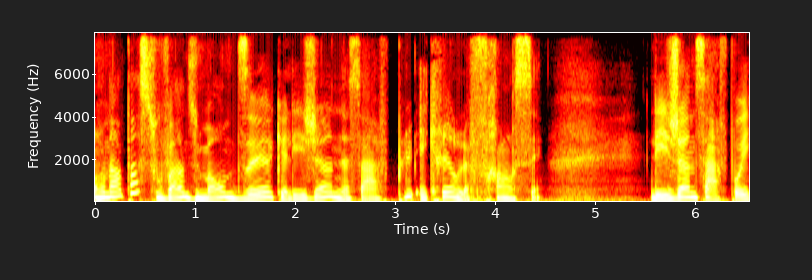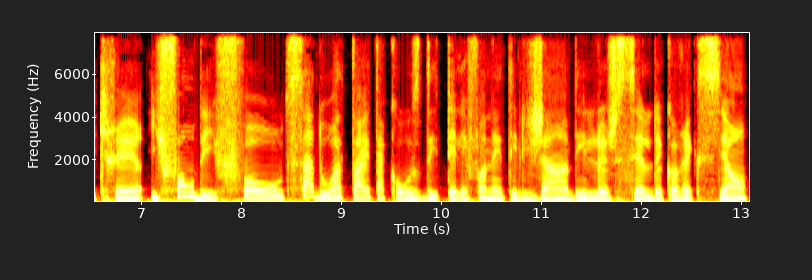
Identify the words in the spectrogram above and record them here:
on entend souvent du monde dire que les jeunes ne savent plus écrire le français. Les jeunes savent pas écrire, ils font des fautes, ça doit être à cause des téléphones intelligents, des logiciels de correction,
